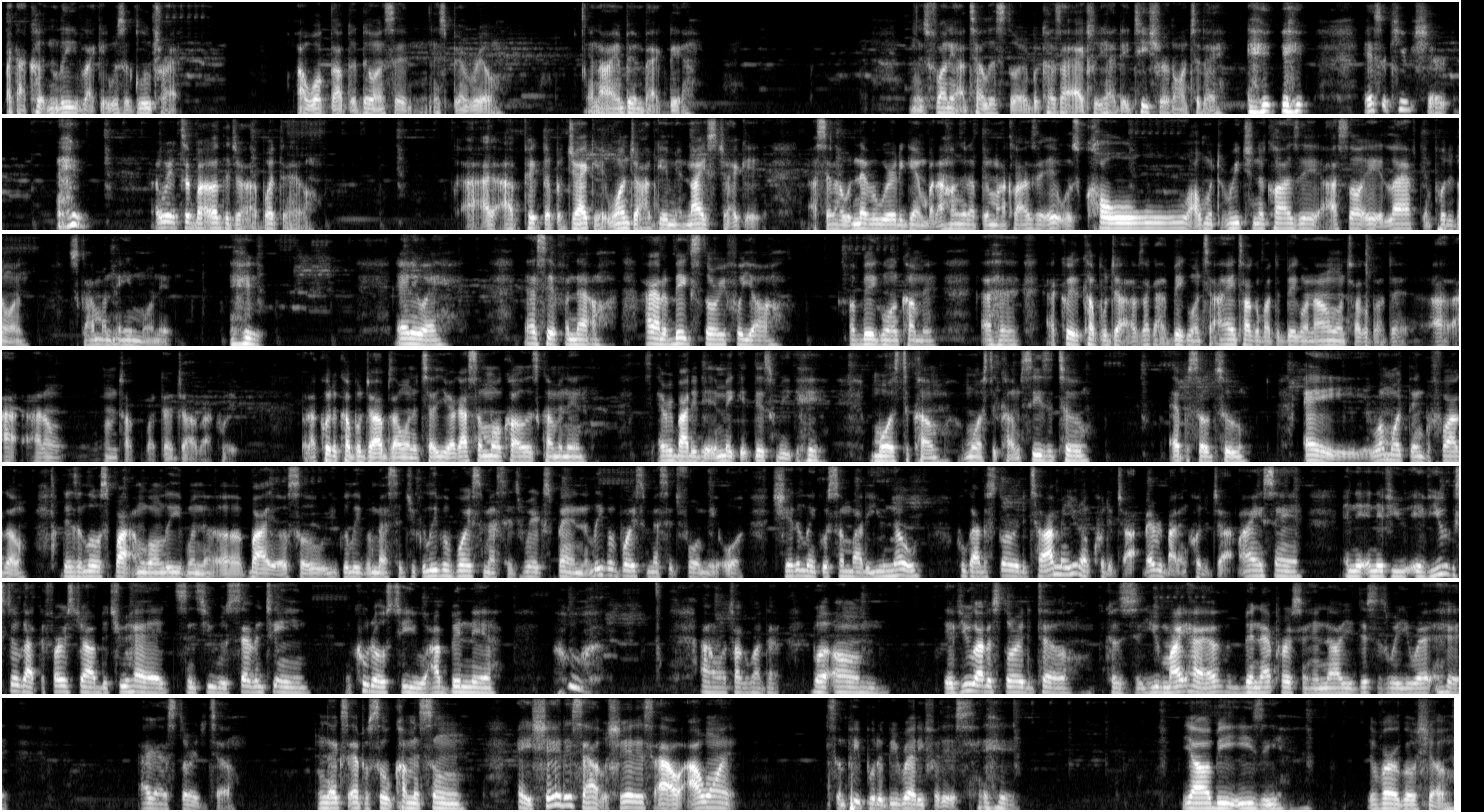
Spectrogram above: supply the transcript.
Like I couldn't leave, like it was a glue trap. I walked out the door and said, It's been real. And I ain't been back there. And it's funny I tell this story because I actually had a t shirt on today. it's a cute shirt. I went to my other job. What the hell? I, I picked up a jacket. One job gave me a nice jacket. I said I would never wear it again, but I hung it up in my closet. It was cold. I went to reach in the closet. I saw it, laughed, and put it on. It's got my name on it. anyway, that's it for now. I got a big story for y'all. A big one coming. Uh, I quit a couple jobs. I got a big one. I ain't talking about the big one. I don't want to talk about that. I, I, I don't want to talk about that job I quit. But I quit a couple jobs. I want to tell you. I got some more callers coming in. Everybody didn't make it this week. More is to come. More is to come. Season two, episode two. Hey, one more thing before I go. There's a little spot I'm gonna leave in the uh, bio, so you can leave a message. You can leave a voice message. We're expanding. Leave a voice message for me, or share the link with somebody you know who got a story to tell. I mean, you don't quit a job. Everybody quit a job. I ain't saying. And and if you if you still got the first job that you had since you was 17, and kudos to you. I've been there. Whew. I don't want to talk about that, but um, if you got a story to tell, because you might have been that person and now you this is where you at. I got a story to tell. Next episode coming soon. Hey, share this out. Share this out. I want some people to be ready for this. Y'all be easy. The Virgo Show.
